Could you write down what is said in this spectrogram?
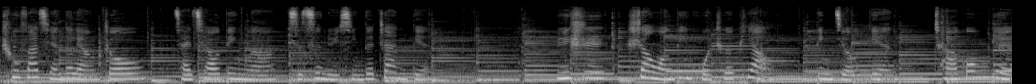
出发前的两周，才敲定了此次旅行的站点。于是上网订火车票、订酒店、查攻略，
